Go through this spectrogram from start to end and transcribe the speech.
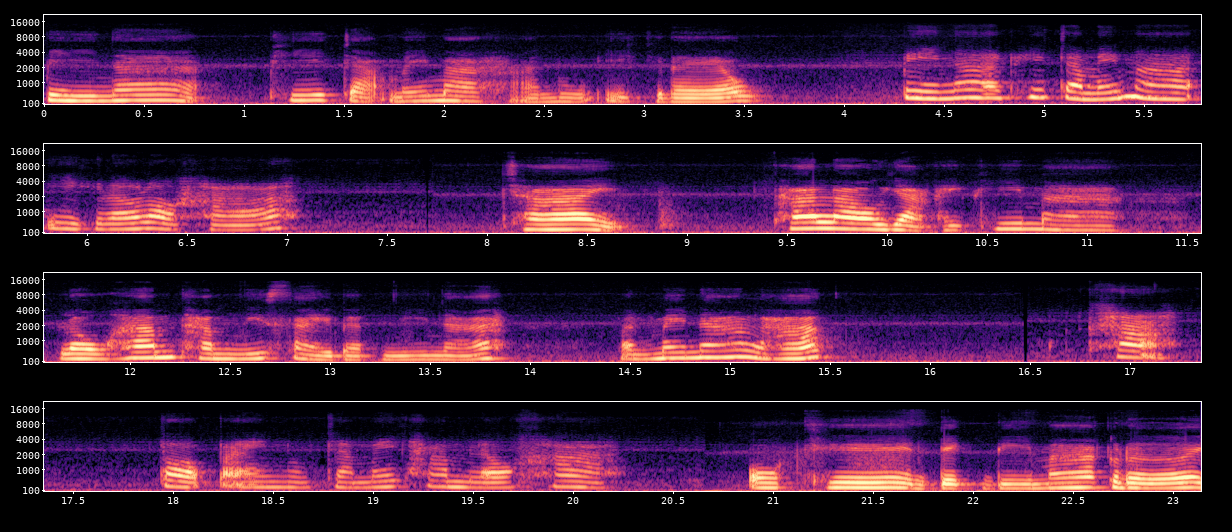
ปีหน้าพี่จะไม่มาหาหนูอีกแล้ว ปีหน้าพี่จะไม่มาอีกแล้วเหรอคะ ใช่ ถ้าเราอยากให้พี่มา เราห้ามทำนิสัยแบบนี้นะ มันไม่น่ารัก ค่ะ ต่อไปหนูจะไม่ทำแล้วค่ะ โอเค เด็กดีมากเลย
